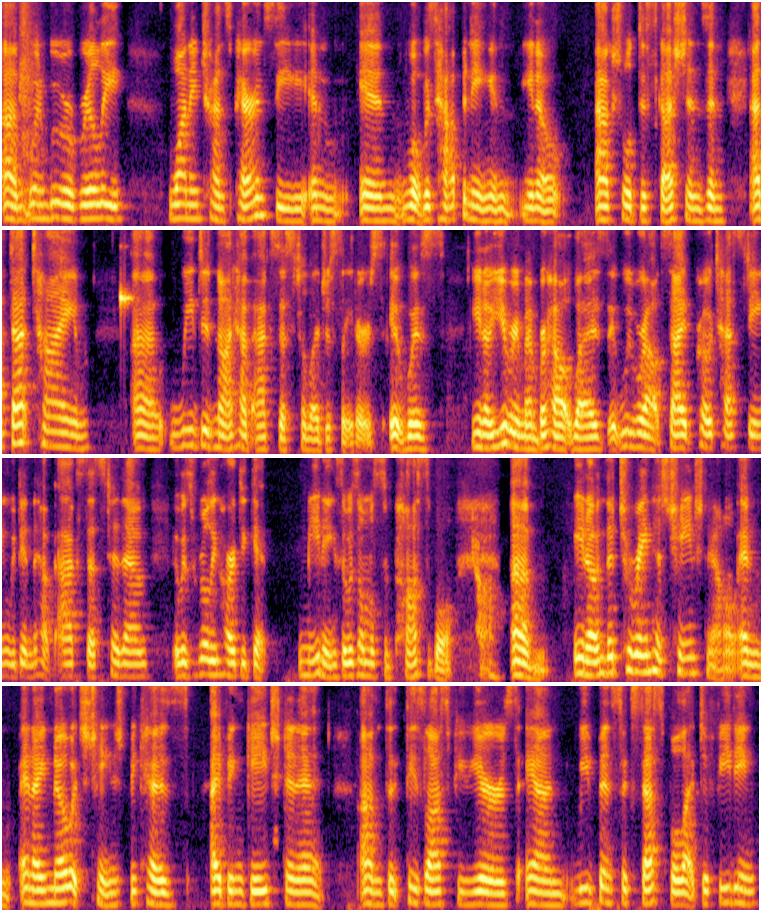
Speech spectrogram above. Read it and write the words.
Um, when we were really wanting transparency in in what was happening and you know actual discussions. And at that time, uh, we did not have access to legislators. It was you know you remember how it was. It, we were outside protesting. We didn't have access to them. It was really hard to get meetings. It was almost impossible. Yeah. Um, you know and the terrain has changed now and and i know it's changed because i've engaged in it um, th- these last few years and we've been successful at defeating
